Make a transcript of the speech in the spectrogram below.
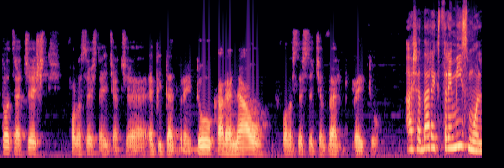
toți acești, folosește aici ce epitet vrei tu, care ne-au, folosește ce verb vrei tu. Așadar, extremismul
